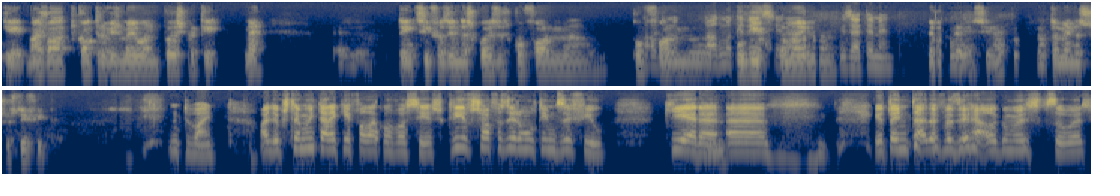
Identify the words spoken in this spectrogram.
que é, vais lá tocar outra vez meio ano depois, para quê? Né? Uh, tem que se ir fazendo as coisas conforme conforme alguma, alguma cadência, também não? Exatamente. Tem uma cadência, não é? Porque também não se justifica. Muito bem. Olha, gostei muito de estar aqui a falar com vocês. Queria-vos só fazer um último desafio, que era, uh, eu tenho estado a fazer a algumas pessoas,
